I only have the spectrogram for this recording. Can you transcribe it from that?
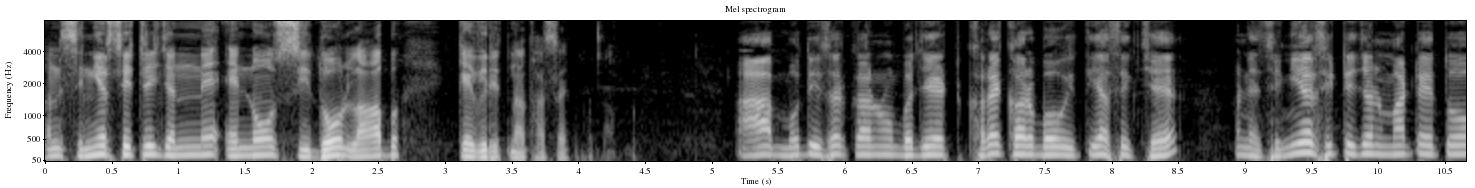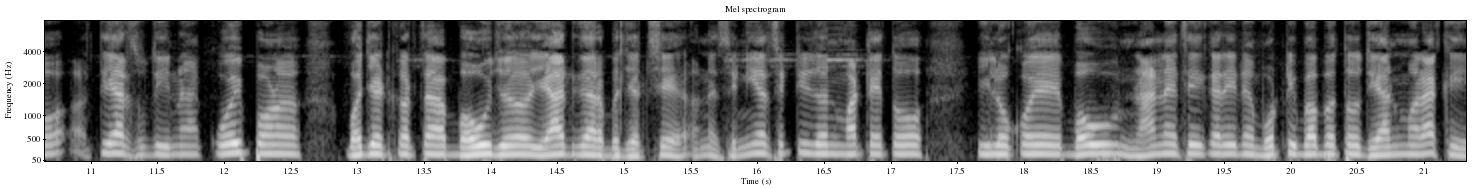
અને સિનિયર સિટીઝનને એનો સીધો લાભ કેવી રીતના થશે? આ મોદી સરકારનું બજેટ ખરેખર બહુ ઐતિહાસિક છે. અને સિનિયર સિટીઝન માટે તો અત્યાર સુધીના કોઈ પણ બજેટ કરતાં બહુ જ યાદગાર બજેટ છે. અને સિનિયર સિટીઝન માટે તો એ લોકોએ બહુ નાનેથી કરીને મોટી બાબતો ધ્યાનમાં રાખી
